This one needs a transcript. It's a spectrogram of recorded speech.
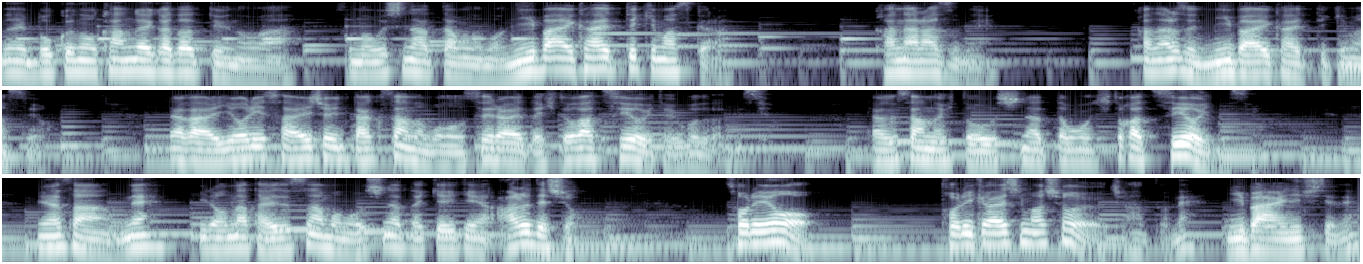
う。ね、僕の考え方っていうのは、その失ったものの2倍返ってきますから。必ずね。必ず2倍返ってきますよ。だからより最初にたくさんのものを捨てられた人が強いということなんですよ。たくさんの人を失った人が強いんですよ。皆さんね、いろんな大切なものを失った経験あるでしょう。それを取り返しましょうよ、ちゃんとね。2倍にしてね。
